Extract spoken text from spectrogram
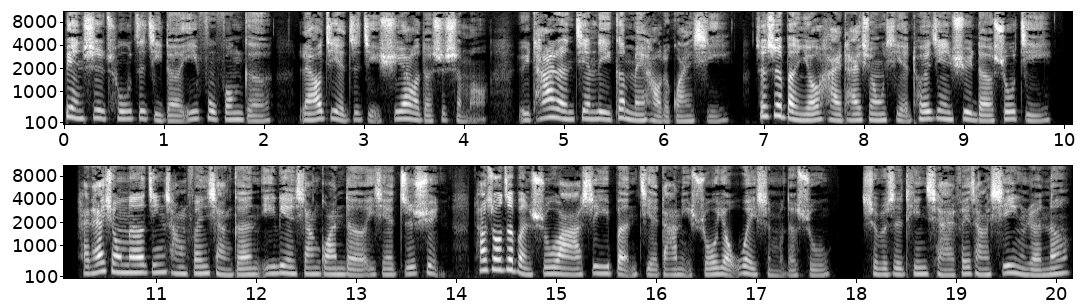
辨识出自己的依附风格，了解自己需要的是什么，与他人建立更美好的关系》。这是本由海苔熊写推荐序的书籍。海苔熊呢，经常分享跟依恋相关的一些资讯。他说这本书啊，是一本解答你所有为什么的书，是不是听起来非常吸引人呢？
